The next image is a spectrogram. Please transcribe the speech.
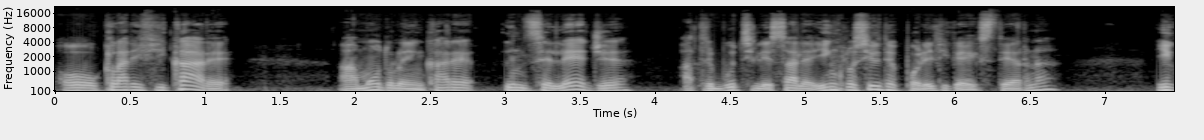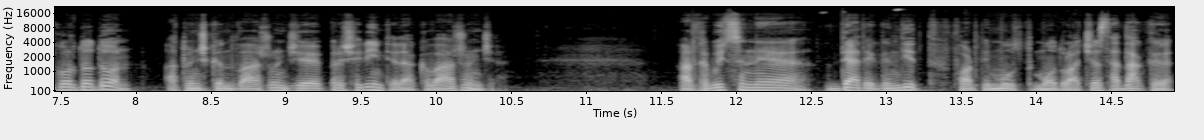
o clarificare a modului în care înțelege atribuțiile sale, inclusiv de politică externă, Igor Dodon, atunci când va ajunge președinte, dacă va ajunge. Ar trebui să ne dea de gândit foarte mult modul acesta. Dacă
